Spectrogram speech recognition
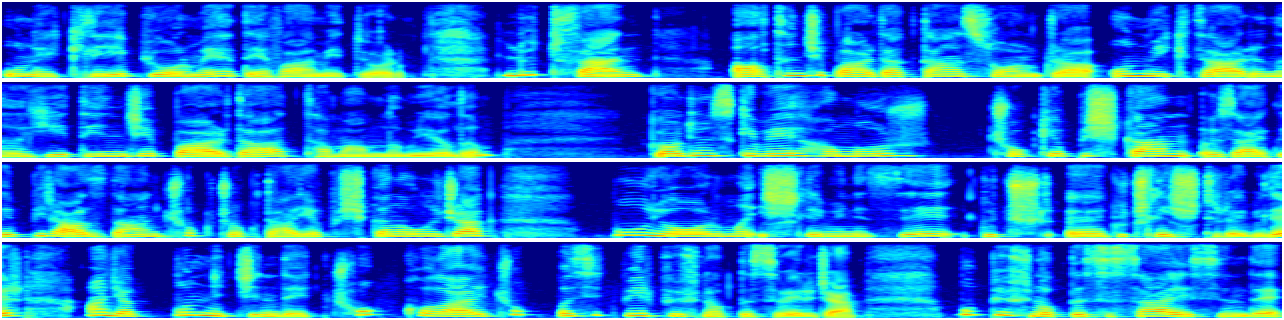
un ekleyip yoğurmaya devam ediyorum. Lütfen 6. bardaktan sonra un miktarını 7. bardağa tamamlamayalım. Gördüğünüz gibi hamur çok yapışkan, özellikle birazdan çok çok daha yapışkan olacak. Bu yoğurma işleminizi güç, e, güçleştirebilir. Ancak bunun için de çok kolay, çok basit bir püf noktası vereceğim. Bu püf noktası sayesinde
